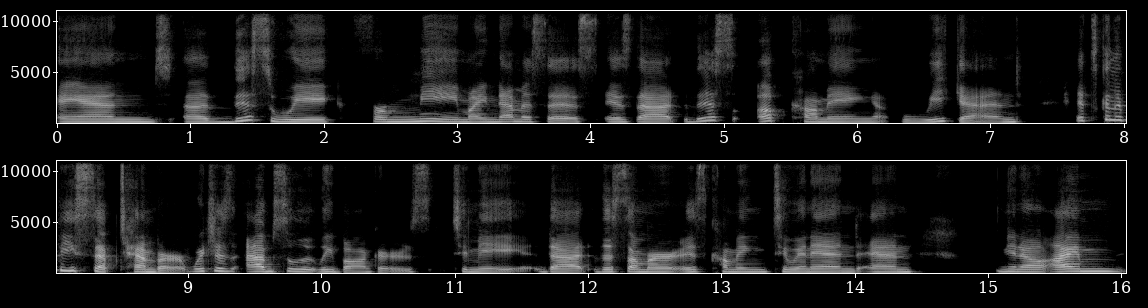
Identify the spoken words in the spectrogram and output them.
And uh, this week, for me, my nemesis is that this upcoming weekend, it's going to be September, which is absolutely bonkers to me that the summer is coming to an end. And, you know, I'm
